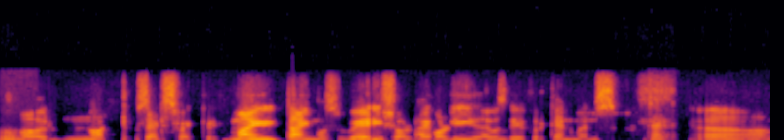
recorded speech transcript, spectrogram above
Hmm. are not satisfactory my time was very short i hardly i was there for 10 months Right. uh,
